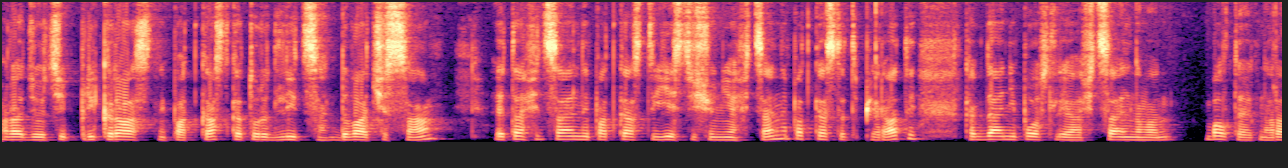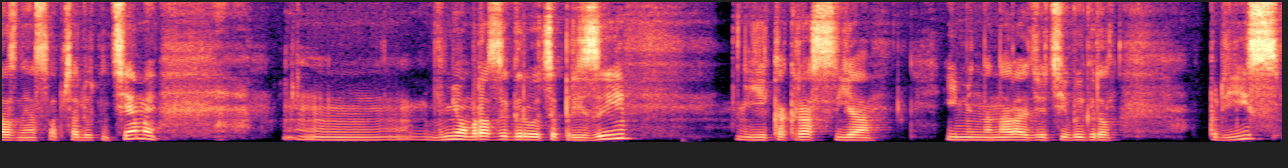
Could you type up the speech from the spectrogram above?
Радио Ти прекрасный подкаст, который длится 2 часа. Это официальный подкаст. Есть еще неофициальный подкаст, это пираты, когда они после официального болтают на разные абсолютно темы. В нем разыгрываются призы. И как раз я именно на Радио Ти выиграл приз.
